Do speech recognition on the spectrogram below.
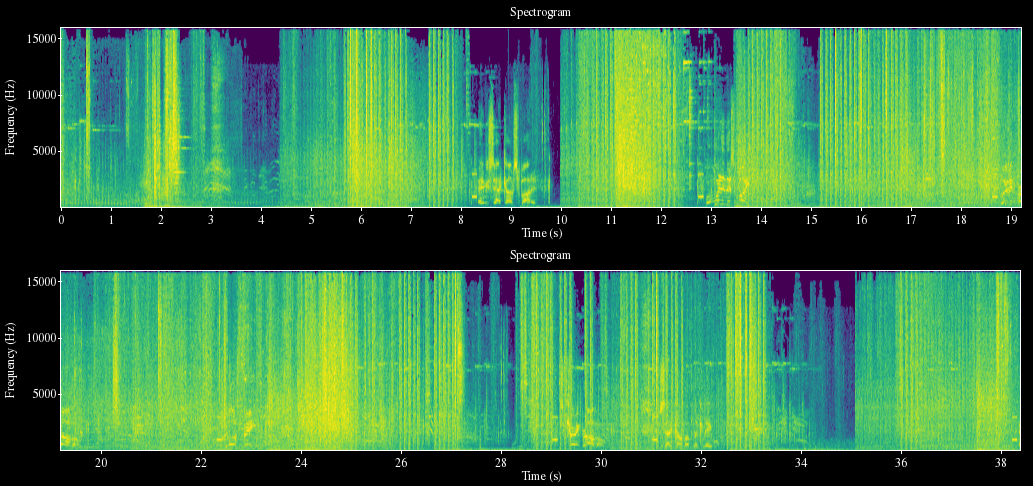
Enemy SATCOM spotted. We're winning this fight! Losing Bravo. We lost B. Securing Bravo. SATCOM uplink enabled.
